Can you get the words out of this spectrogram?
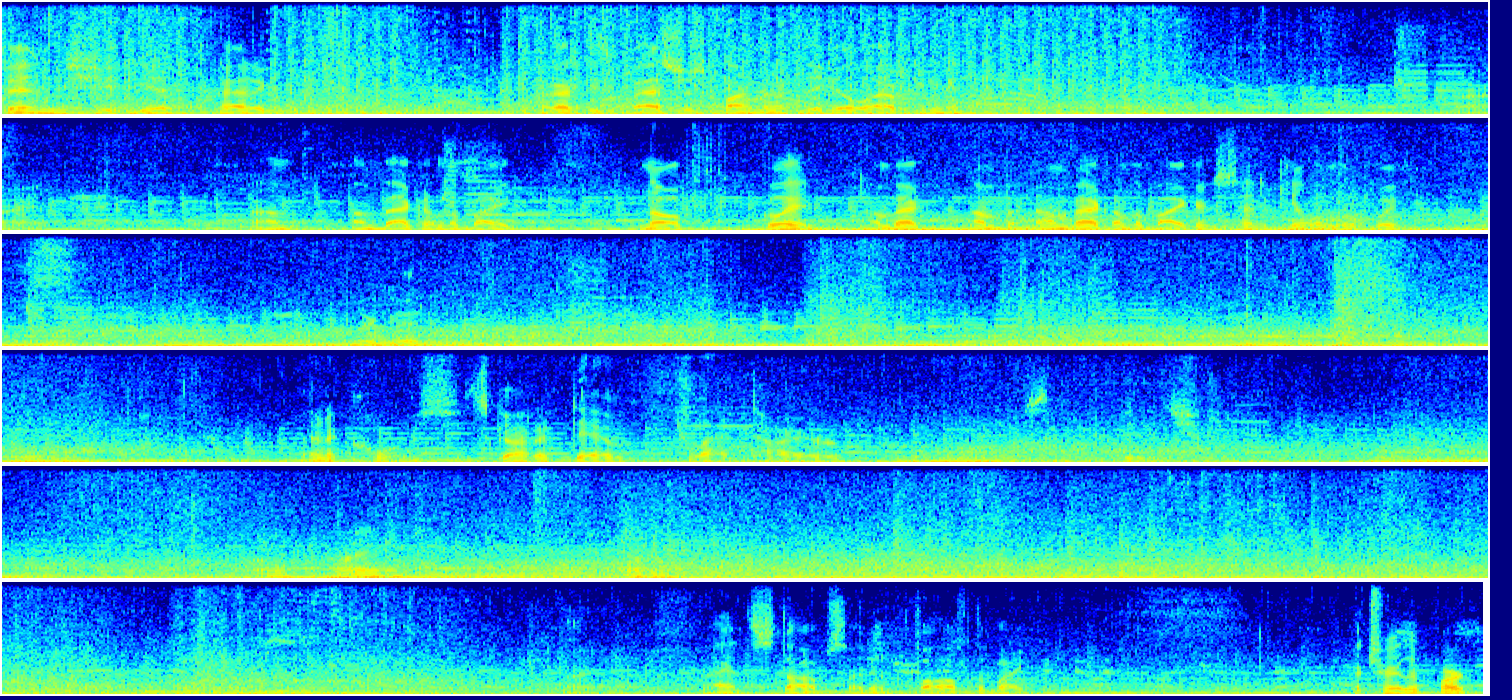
Don't don't finish it yet, Paddock. I got these bastards climbing up the hill after me. Alright. I'm I'm back on the bike. No, go ahead. I'm back I'm I'm back on the bike. I just had to kill him real quick. They're good. And of course, it's got a damn flat tire. stop so I didn't fall off the bike. A trailer park?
